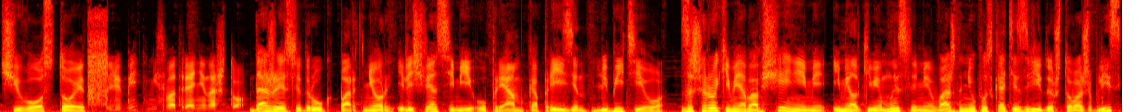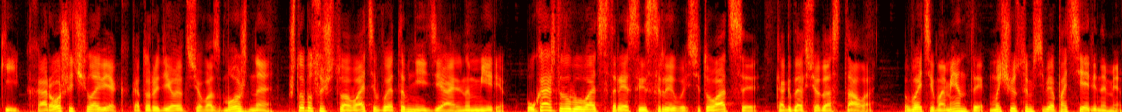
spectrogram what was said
чего стоит. Любить несмотря ни на что. Даже если друг, партнер или член семьи упрям, капризен, любите его. За широкими обобщениями и мелкими мыслями важно не упускать из виду, что ваш близкий – хороший человек, который делает все возможное, чтобы существовать в этом неидеальном мире. У каждого бывают стрессы и срывы, ситуации, когда все достало – в эти моменты мы чувствуем себя потерянными,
